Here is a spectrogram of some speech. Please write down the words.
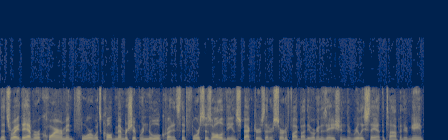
That's right. They have a requirement for what's called membership renewal credits that forces all of the inspectors that are certified by the organization to really stay at the top of their game.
